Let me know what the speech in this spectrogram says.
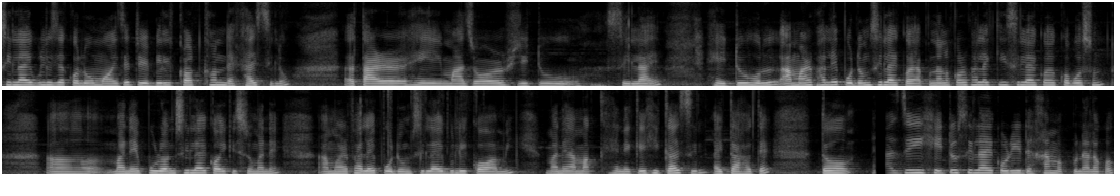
চিলাই বুলি যে ক'লোঁ মই যে টেবিল ক্লথখন দেখাইছিলোঁ তাৰ সেই মাজৰ যিটো চিলাই সেইটো হ'ল আমাৰ ফালে পদুম চিলাই কয়। আপোনালোকৰ ফালে কি চিলাই কয় ক'বচোন? মানে পুৰণ চিলাই কয় কিছুমানে। আমাৰ ফালে পদুম চিলাই বুলি কওঁ আমি। মানে আমাক সেনেকৈ শিকাইছিল আইতাহঁতে। তো আজি সেইটো চিলাই কৰি দেখাম আপোনালোকক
